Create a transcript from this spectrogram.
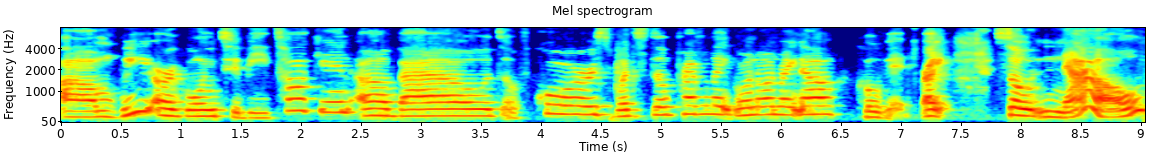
Um, we are going to be talking about, of course, what's still prevalent going on right now COVID, right? So now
